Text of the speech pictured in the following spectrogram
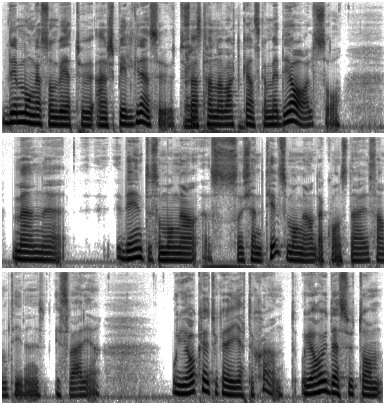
det är många som vet hur Ernst Billgren ser ut, för att han har varit ganska medial så. Men eh, det är inte så många som känner till så många andra konstnärer i samtiden i, i Sverige. Och jag kan ju tycka det är jätteskönt. Och jag har ju dessutom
